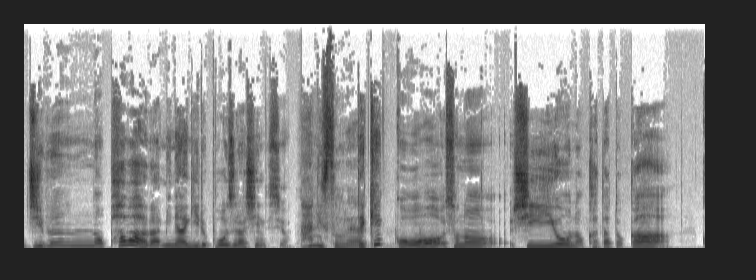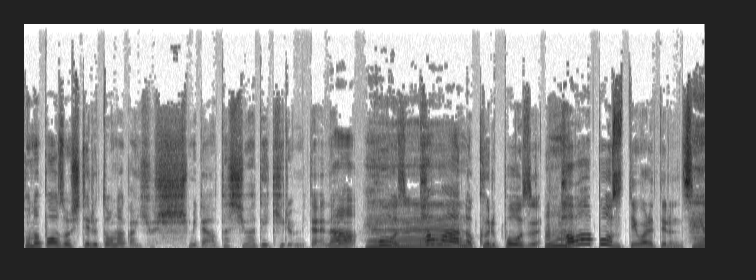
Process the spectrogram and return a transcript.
自分のパワーがみなぎるポーズらしいんですよ。何それ？で結構その CEO の方とかこのポーズをしてるとなんかよしみたいな私はできるみたいなポーズパワーの来るポーズ、うん。パワーポーズって言われてるんですよ。え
